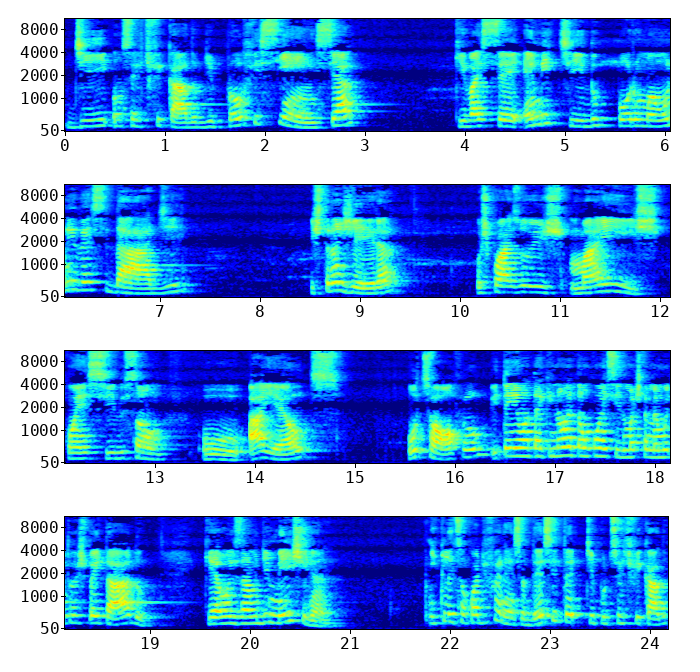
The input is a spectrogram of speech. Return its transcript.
de um certificado de proficiência que vai ser emitido por uma universidade estrangeira, os quais os mais conhecidos são o IELTS, o TOEFL e tem um até que não é tão conhecido, mas também é muito respeitado, que é o exame de Michigan. E Cleiton, qual a diferença desse tipo de certificado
